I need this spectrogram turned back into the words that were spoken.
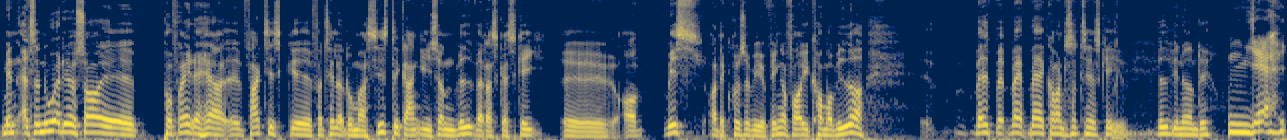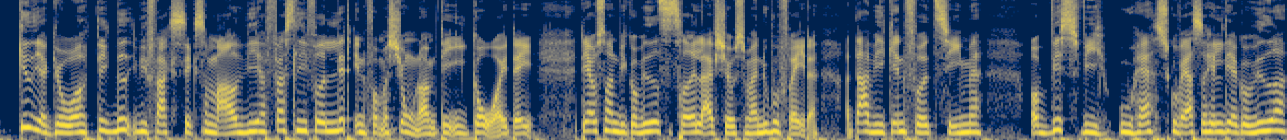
Men altså, nu er det jo så øh, på fredag her. Øh, faktisk øh, fortæller du mig sidste gang, I sådan ved, hvad der skal ske. Øh, og hvis, og det krydser vi jo fingre for, I kommer videre, øh, hvad, hvad, hvad kommer der så til at ske? Ved vi noget om det? Mm, ja, gid jeg gjorde. Det ved vi faktisk ikke så meget. Vi har først lige fået lidt information om det i går og i dag. Det er jo sådan, at vi går videre til tredje live show, som er nu på fredag. Og der har vi igen fået et tema. Og hvis vi, uha, skulle være så heldige at gå videre,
